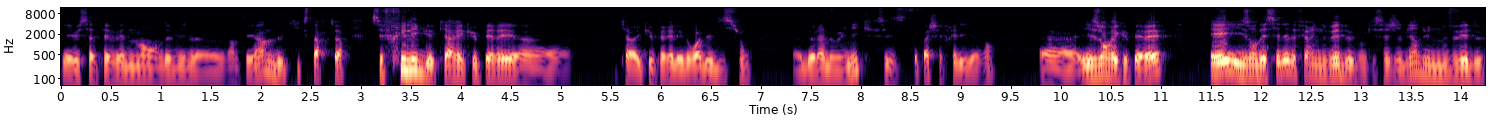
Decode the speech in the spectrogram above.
il y a eu cet événement en 2021 de Kickstarter. C'est Free League qui a récupéré, qui a récupéré les droits d'édition de l'anneau unique. C'était pas chez Free League avant. ils ont récupéré et ils ont décidé de faire une V2. Donc il s'agit bien d'une V2.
